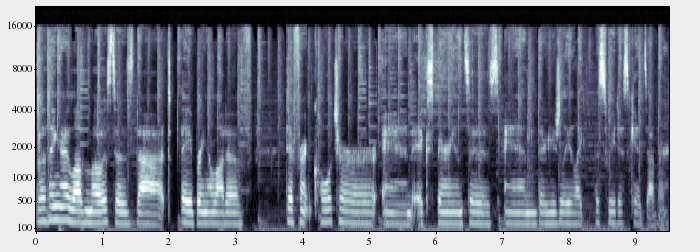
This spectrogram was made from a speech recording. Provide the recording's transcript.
The thing I love most is that they bring a lot of different culture and experiences, and they're usually like the sweetest kids ever.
